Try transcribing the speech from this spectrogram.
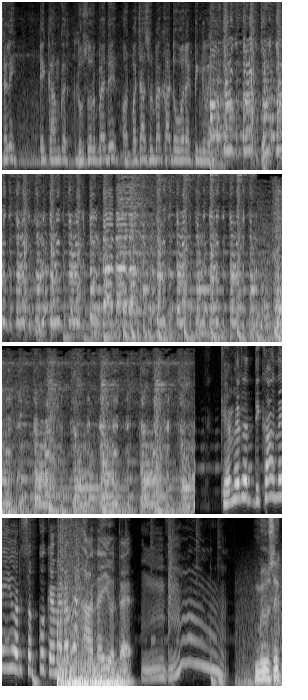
चले एक काम कर दो सौ रुपए दे और पचास रुपए काट ओवर एक्टिंग के वजह कैमरा दिखा नहीं और सबको कैमरा में आना ही होता है म्यूज़िक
